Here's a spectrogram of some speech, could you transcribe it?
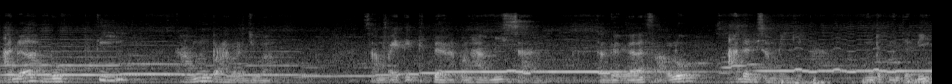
adalah bukti kamu pernah berjuang. Sampai titik darah penghabisan, kegagalan selalu ada di samping kita untuk menjadi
